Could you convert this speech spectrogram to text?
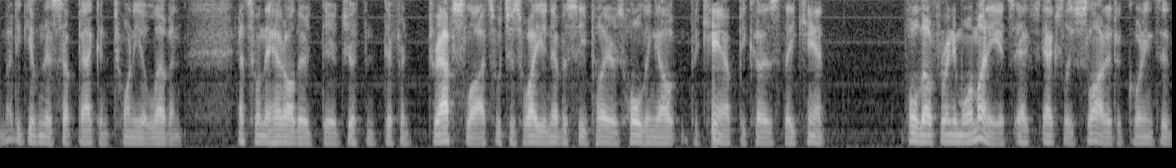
might have given this up back in 2011. That's when they had all their, their different different draft slots, which is why you never see players holding out the camp because they can't hold out for any more money. It's actually slotted according to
